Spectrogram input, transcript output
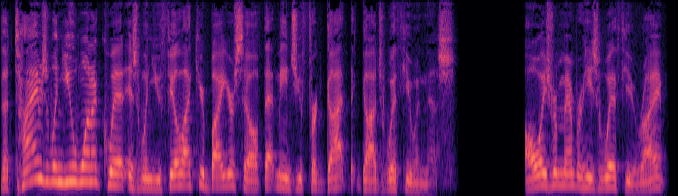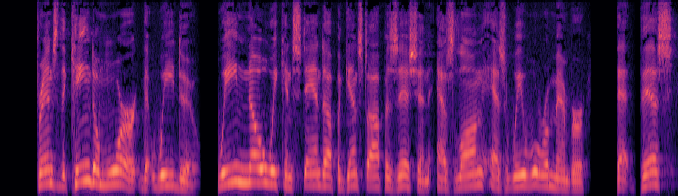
The times when you want to quit is when you feel like you're by yourself. That means you forgot that God's with you in this. Always remember He's with you, right? Friends, the kingdom work that we do, we know we can stand up against opposition as long as we will remember that this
